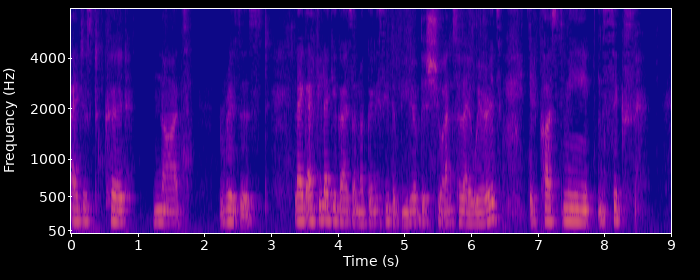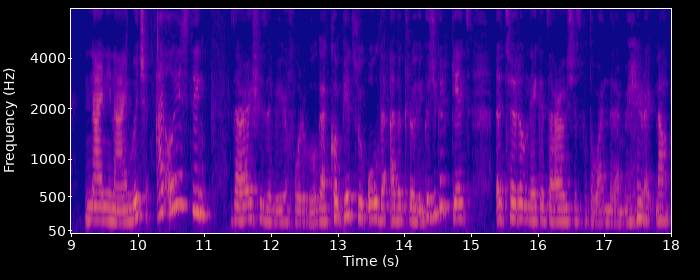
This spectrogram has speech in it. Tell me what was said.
I just could not resist. Like, I feel like you guys are not going to see the beauty of this shoe until I wear it. It cost me six ninety nine, which I always think Zara shoes are very affordable like compared to all the other clothing because you could get a turtleneck at Zara which is the one that I'm wearing right now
